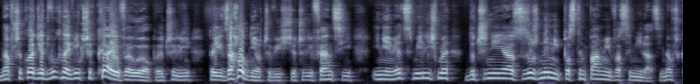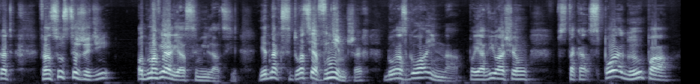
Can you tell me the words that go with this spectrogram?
Na przykładzie dwóch największych krajów Europy, czyli tej zachodniej oczywiście, czyli Francji i Niemiec, mieliśmy do czynienia z różnymi postępami w asymilacji. Na przykład francuscy Żydzi odmawiali asymilacji. Jednak sytuacja w Niemczech była zgoła inna. Pojawiła się taka spora grupa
